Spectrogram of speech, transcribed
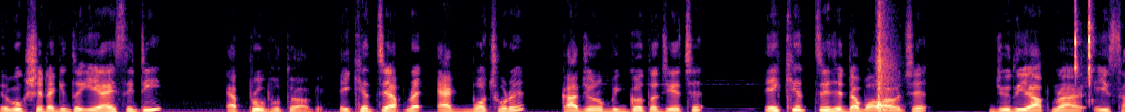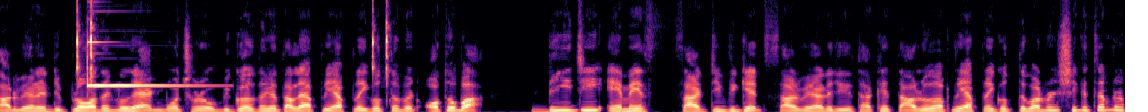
এবং সেটা কিন্তু এআইসিটি অ্যাপ্রুভ হতে হবে। এই ক্ষেত্রে আপনার এক বছরে কাজের অভিজ্ঞতা চেয়েছে। এই ক্ষেত্রে যেটা বলা হয়েছে, যদি আপনার এই সার্ভেয়ারের ডিপ্লোমা থাকে এক বছরের অভিজ্ঞতা থাকে, তাহলে আপনি অ্যাপ্লাই করতে পারবেন, অথবা ডিজিএমএস সার্টিফিকেট সার্ভেয়ারে যদি থাকে, তাহলেও আপনি অ্যাপ্লাই করতে পারবেন। সেক্ষেত্রে আপনার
